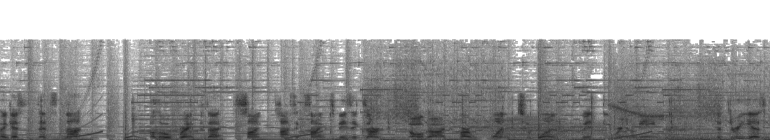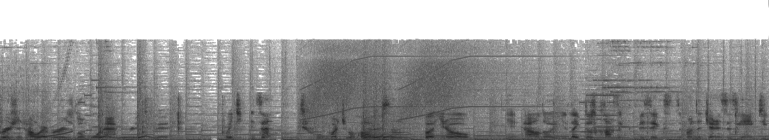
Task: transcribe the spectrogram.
I guess that's not a little gripe is that Sonic classic Sonic physics aren't oh god are one to one with the original game. The 3DS version, however, is a little more accurate to it, which is not too much of a bothersome, but you know I don't know, you, like those classic physics from the Genesis games, you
